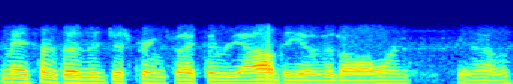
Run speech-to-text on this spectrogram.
I mean, sometimes it just brings back the reality of it all, and you know,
